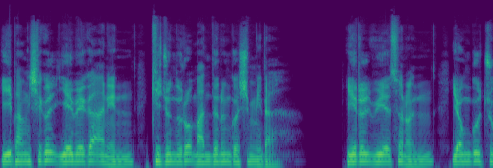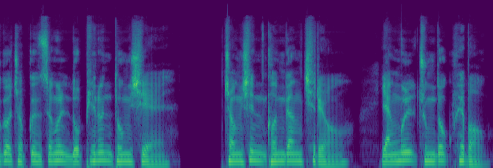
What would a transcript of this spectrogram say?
이 방식을 예외가 아닌 기준으로 만드는 것입니다. 이를 위해서는 영구 주거 접근성을 높이는 동시에 정신 건강 치료, 약물 중독 회복,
